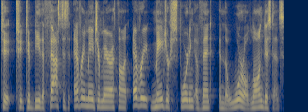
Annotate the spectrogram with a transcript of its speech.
to, to, to be the fastest at every major marathon, every major sporting event in the world, long distance.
